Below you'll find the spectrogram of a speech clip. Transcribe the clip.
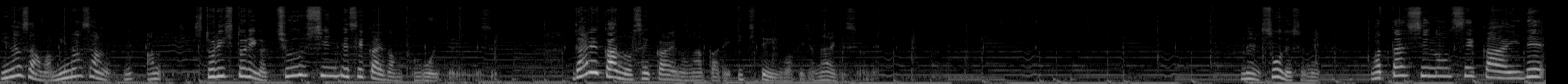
皆さんは皆さん、ね、あ一人一人が中心で世界が動いてるんですよ。誰かの世界の中で生きているわけじゃないですよね。ねそうですよね。私の世界で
